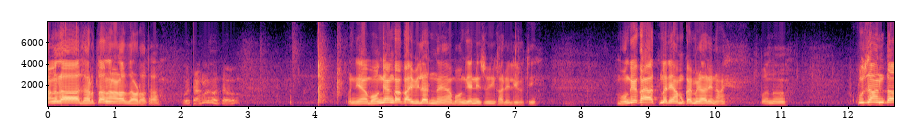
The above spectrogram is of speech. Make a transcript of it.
चांगला धरता नाळा झाड होता. हो चांगलं होता हो. पण या भोंग्यांका काय विलाज नाही या भोंग्यांनी सुई खालेली होती. भोंगे काय आतमध्ये आमका मिळाले नाही पण कुजांता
